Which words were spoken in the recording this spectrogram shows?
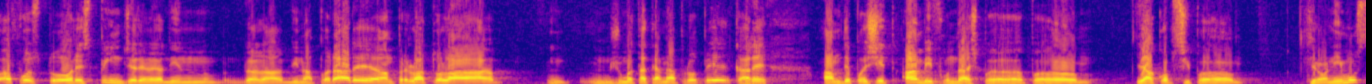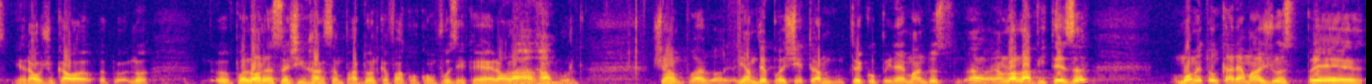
a fost o respingere din, de la, din apărare, am preluat-o la în, în jumătatea mea proprie, în care am depășit ambii fundași pe, pe Jacobs și pe Hieronymus, erau jucau, nu, pe Lorenzen și Hansen, pardon, că fac o confuzie, că erau la Hamburg. Și am, i-am depășit, am trecut prin ei, m-am dus, am luat la viteză. În momentul în care am ajuns spre...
